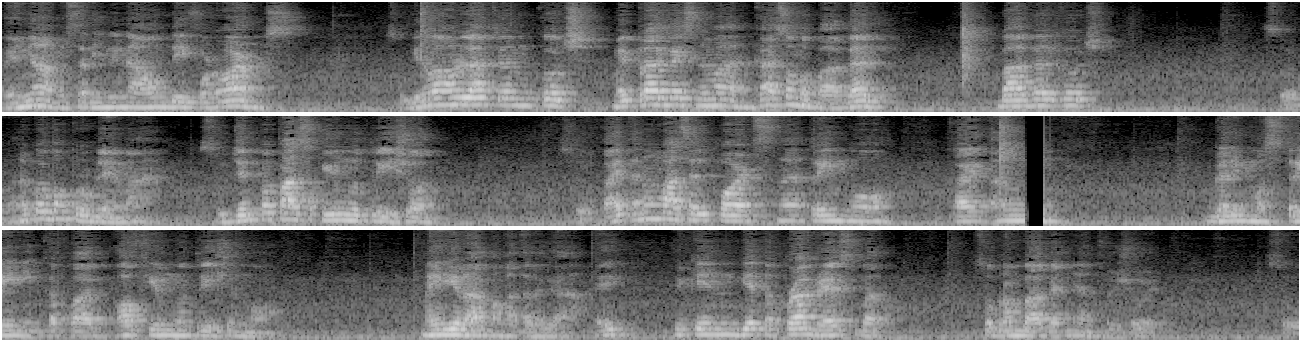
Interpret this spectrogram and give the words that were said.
ayun nga, may sarili na akong day for arms. So, ginawa ko lahat yun, coach. May progress naman. Kaso mabagal. Bagal, coach. So, ano pa bang problema? So, dyan papasok yung nutrition. So, kahit anong muscle parts na train mo, kahit anong galing mo sa training kapag off yung nutrition mo, mahihirapan ka talaga. Okay? You can get a progress, but sobrang bagal niyan for sure. So,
